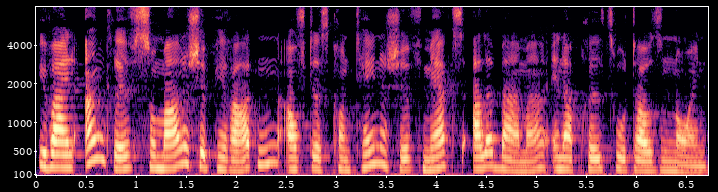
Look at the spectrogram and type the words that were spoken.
über einen Angriff somalischer Piraten auf das Containerschiff Merckx Alabama in April 2009.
